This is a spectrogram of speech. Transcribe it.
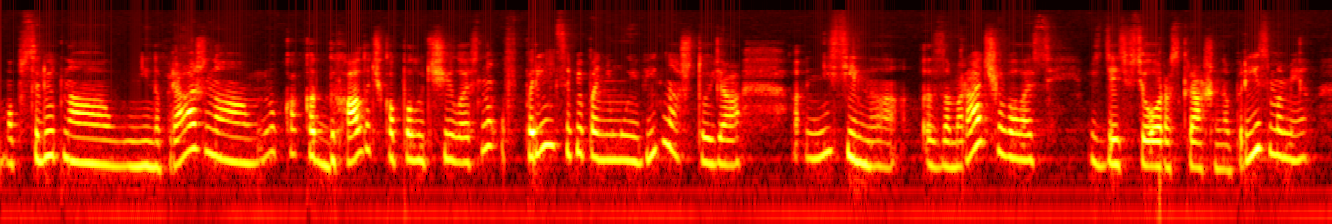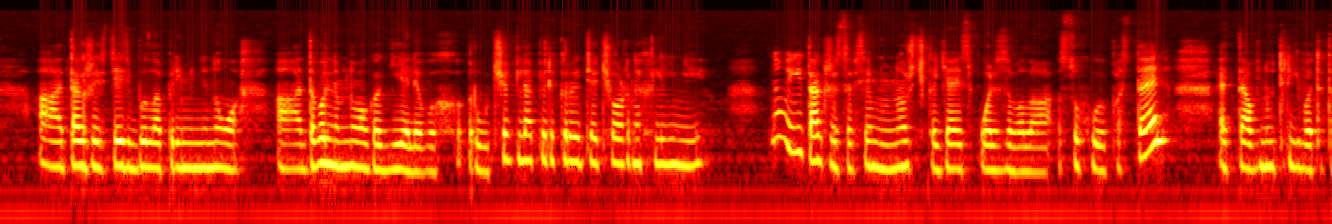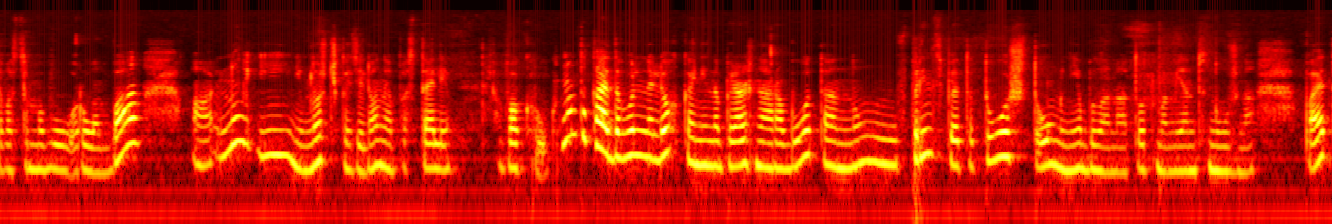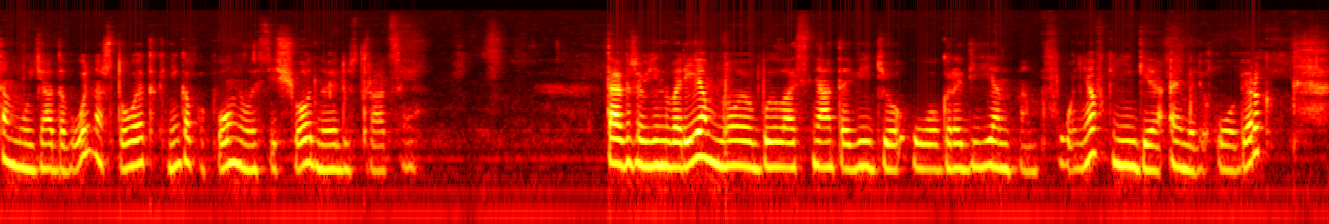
Абсолютно не напряжно, ну, как отдыхалочка получилась. Ну, в принципе, по нему и видно, что я а, не сильно заморачивалась. Здесь все раскрашено призмами. А также здесь было применено довольно много гелевых ручек для перекрытия черных линий. Ну и также совсем немножечко я использовала сухую пастель. Это внутри вот этого самого ромба. А, ну и немножечко зеленой пастели вокруг. Ну, такая довольно легкая, ненапряжная работа. Ну, в принципе, это то, что мне было на тот момент нужно. Поэтому я довольна, что эта книга пополнилась еще одной иллюстрацией. Также в январе мною было снято видео о градиентном фоне в книге Эмили Оберг.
